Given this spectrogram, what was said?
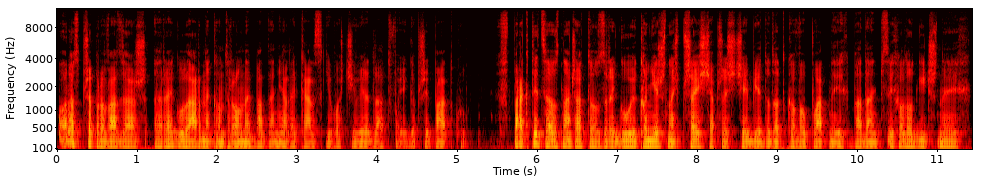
oraz przeprowadzasz regularne kontrolne badania lekarskie właściwe dla Twojego przypadku. W praktyce oznacza to z reguły konieczność przejścia przez Ciebie dodatkowo płatnych badań psychologicznych,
